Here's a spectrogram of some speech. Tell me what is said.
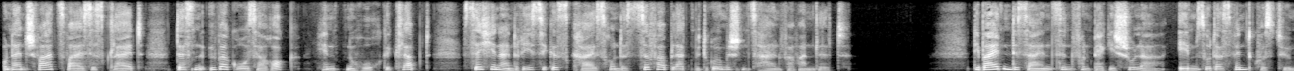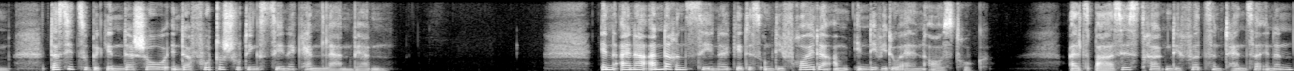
und ein schwarz-weißes Kleid, dessen übergroßer Rock hinten hochgeklappt, sich in ein riesiges kreisrundes Zifferblatt mit römischen Zahlen verwandelt. Die beiden Designs sind von Peggy Schuller, ebenso das Windkostüm, das Sie zu Beginn der Show in der Fotoshooting-Szene kennenlernen werden. In einer anderen Szene geht es um die Freude am individuellen Ausdruck. Als Basis tragen die 14 TänzerInnen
